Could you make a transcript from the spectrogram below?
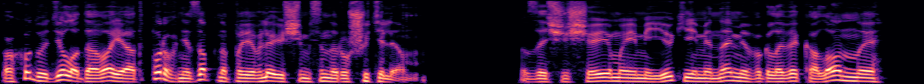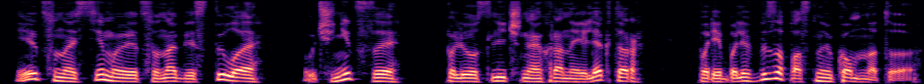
по ходу дела давая отпор внезапно появляющимся нарушителям. Защищаемые Миюки именами во главе колонны, и Цунасима и Цунага из тыла, ученицы, плюс личная охрана и лектор, прибыли в безопасную комнату.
